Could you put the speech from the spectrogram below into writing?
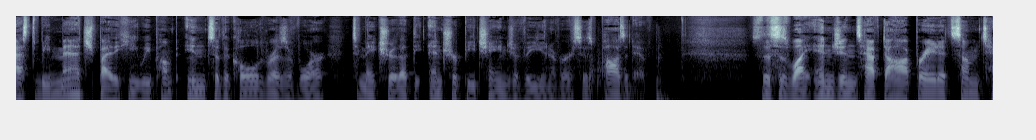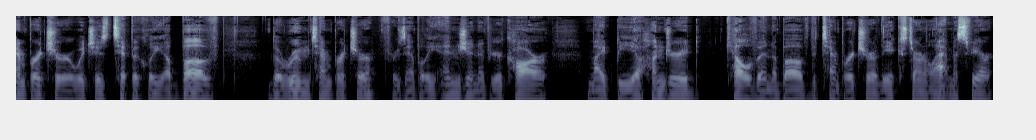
has to be matched by the heat we pump into the cold reservoir to make sure that the entropy change of the universe is positive. So, this is why engines have to operate at some temperature which is typically above the room temperature. For example, the engine of your car might be 100 Kelvin above the temperature of the external atmosphere,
